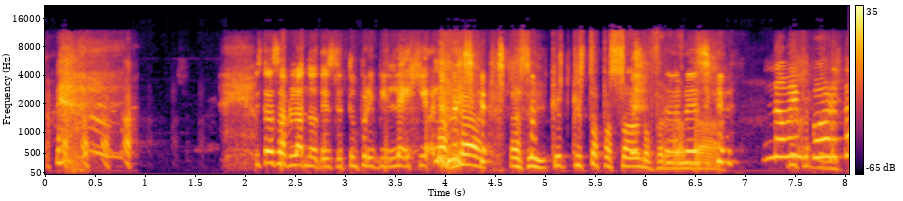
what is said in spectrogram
Estás hablando desde tu privilegio. ¿no? Ajá, así, ¿qué, qué está pasando, No, Fernanda? no es cierto. No me importa,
